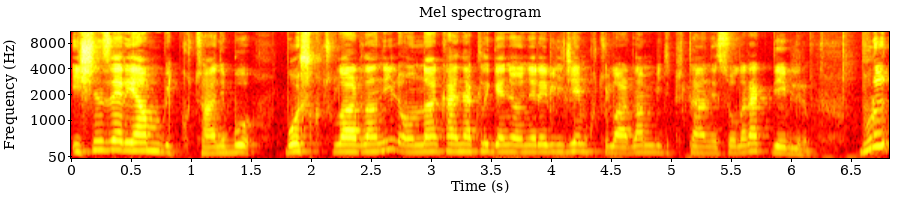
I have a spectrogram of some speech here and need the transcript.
işinize yarayan bir kutu. Hani bu boş kutulardan değil ondan kaynaklı gene önerebileceğim kutulardan bir tanesi olarak diyebilirim. Burada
